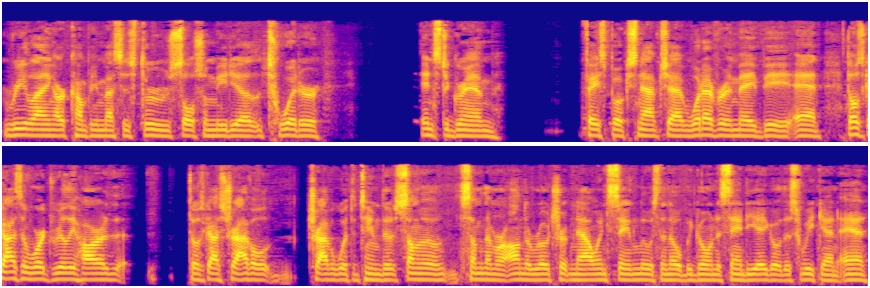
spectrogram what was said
relaying our company message through social media, Twitter, Instagram, Facebook, Snapchat, whatever it may be. And those guys have worked really hard. Those guys travel travel with the team. Some of them, some of them are on the road trip now in St. Louis. Then they'll be going to San Diego this weekend. And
